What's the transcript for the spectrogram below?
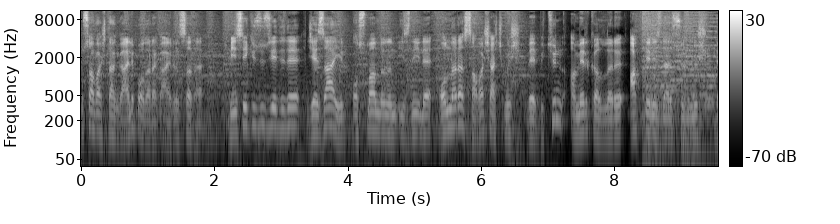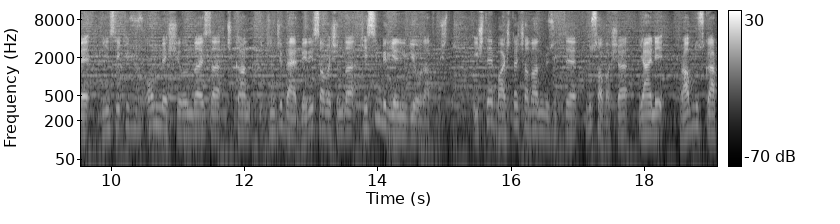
bu savaştan galip olarak ayrılsa da 1807'de Cezayir Osmanlı'nın izniyle onlara savaş açmış ve bütün Amerikalıları Akdeniz'den sürmüş ve 1815 yılında ise çıkan 2. Berberi Savaşı'nda kesin bir yenilgiye uğratmıştır. İşte başta çalan müzikte bu savaşa yani Trablusgarp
